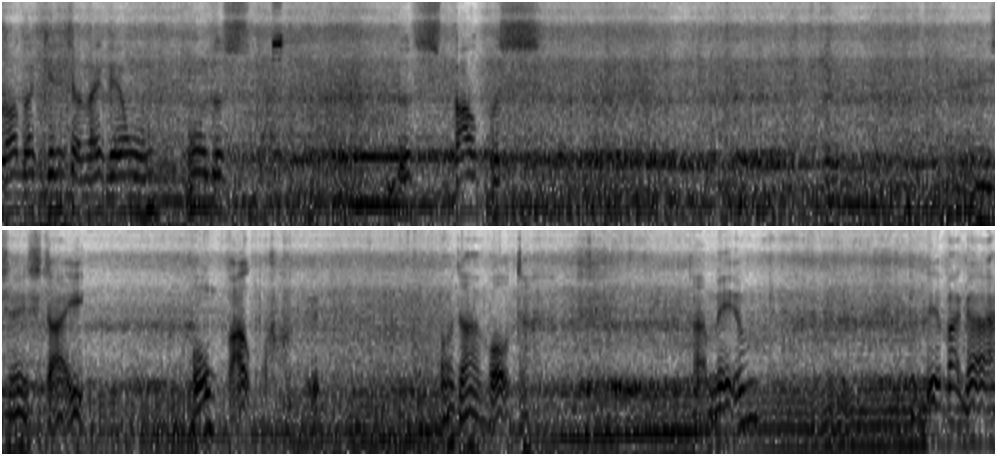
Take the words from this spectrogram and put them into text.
Logo aqui a gente já vai ver um, um dos, dos palcos. Já está aí um palco. Vamos dar uma volta. Tá meio devagar.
